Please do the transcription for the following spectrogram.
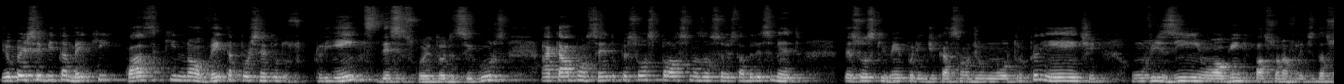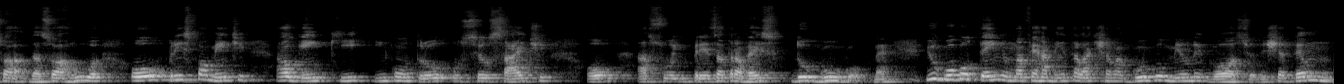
eu percebi também que quase que 90% dos clientes desses corretores de seguros acabam sendo pessoas próximas ao seu estabelecimento. Pessoas que vêm por indicação de um outro cliente, um vizinho, alguém que passou na frente da sua, da sua rua, ou principalmente alguém que encontrou o seu site ou a sua empresa através do Google, né? E o Google tem uma ferramenta lá que chama Google Meu Negócio. Eu deixei até um,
